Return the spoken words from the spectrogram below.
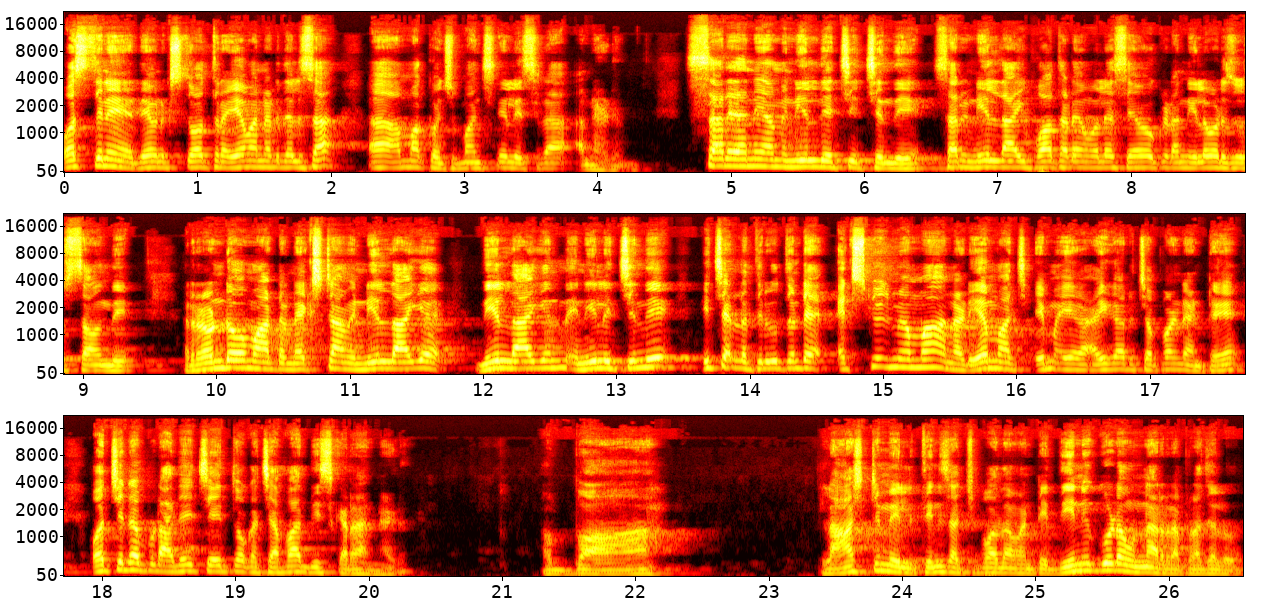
వస్తేనే దేవునికి స్తోత్రం. ఏమన్నాడు తెలుసా? అమ్మ కొంచెం మంచినీళ్ళు ఇసిరా అన్నాడు. సరే అని ఆమె నీళ్ళు తెచ్చి ఇచ్చింది. సరే నీళ్ళు తాగిపోతాడేమో లే సేవకుడు నిలబడి చూస్తూ ఉంది. రెండో మాట నెక్స్ట్ ఆమె నీళ్ళు తాగే నీళ్ళు తాగింది నీళ్ళు ఇచ్చింది. ఇచ్చి అట్లా తిరుగుతుంటే ఎక్స్క్యూజ్ మీ అమ్మా అన్నాడు. ఏమా ఏమ అయ్యగారు చెప్పండి అంటే వచ్చేటప్పుడు అదే చేతితో ఒక చపాతి తీసుకురా అన్నాడు. అబ్బా! లాస్ట్ మీల్ తిని చచ్చిపోదామంటే దీనికి కూడా ఉన్నారురా ప్రజలు.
